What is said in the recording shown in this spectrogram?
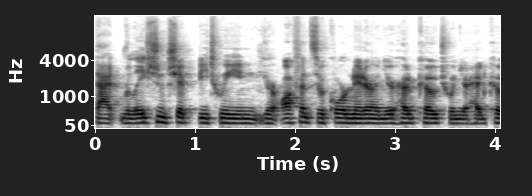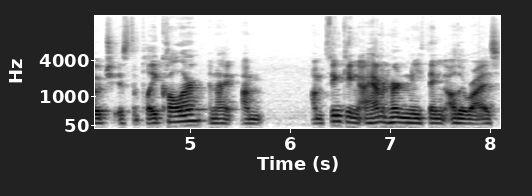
that relationship between your offensive coordinator and your head coach, when your head coach is the play caller, and I, I'm I'm thinking I haven't heard anything otherwise,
